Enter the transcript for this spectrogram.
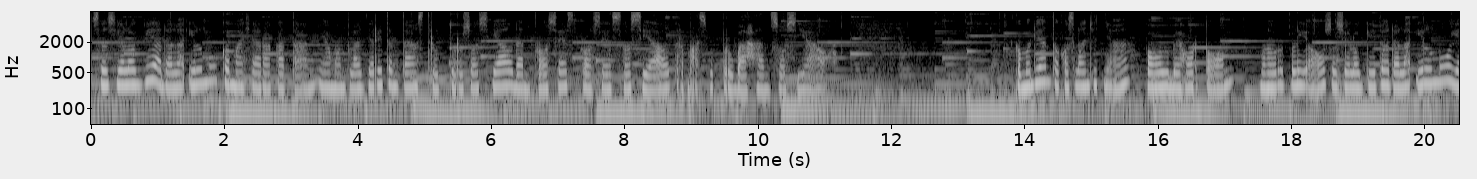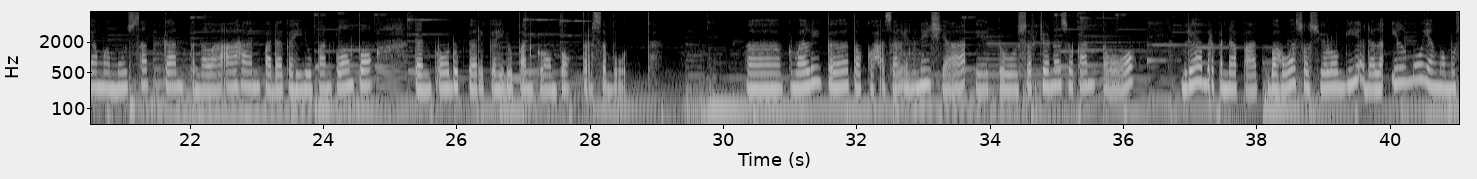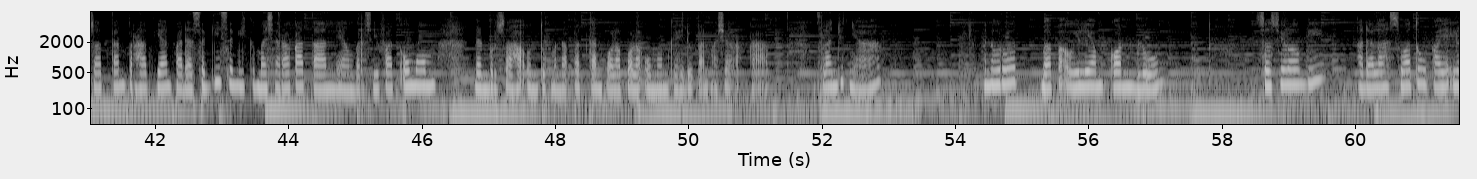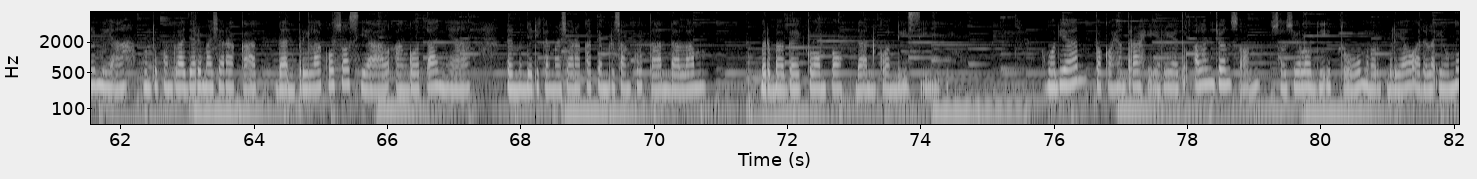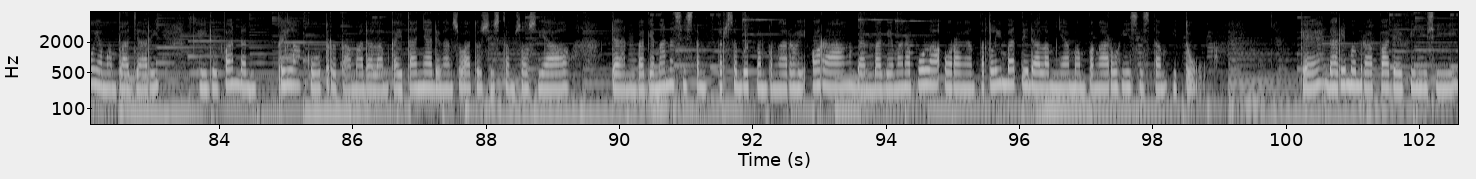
Sosiologi adalah ilmu kemasyarakatan yang mempelajari tentang struktur sosial dan proses-proses sosial termasuk perubahan sosial. Kemudian tokoh selanjutnya Paul B. Horton Menurut beliau, sosiologi itu adalah ilmu yang memusatkan penelaahan pada kehidupan kelompok dan produk dari kehidupan kelompok tersebut. Uh, kembali ke tokoh asal Indonesia yaitu Surjono Sukanto beliau berpendapat bahwa sosiologi adalah ilmu yang memusatkan perhatian pada segi-segi kemasyarakatan yang bersifat umum dan berusaha untuk mendapatkan pola-pola umum kehidupan masyarakat. Selanjutnya, menurut Bapak William Kornblum, sosiologi adalah suatu upaya ilmiah untuk mempelajari masyarakat dan perilaku sosial anggotanya dan menjadikan masyarakat yang bersangkutan dalam berbagai kelompok dan kondisi. Kemudian tokoh yang terakhir yaitu Alan Johnson. Sosiologi itu menurut beliau adalah ilmu yang mempelajari kehidupan dan perilaku terutama dalam kaitannya dengan suatu sistem sosial dan bagaimana sistem tersebut mempengaruhi orang dan bagaimana pula orang yang terlibat di dalamnya mempengaruhi sistem itu. Oke, dari beberapa definisi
